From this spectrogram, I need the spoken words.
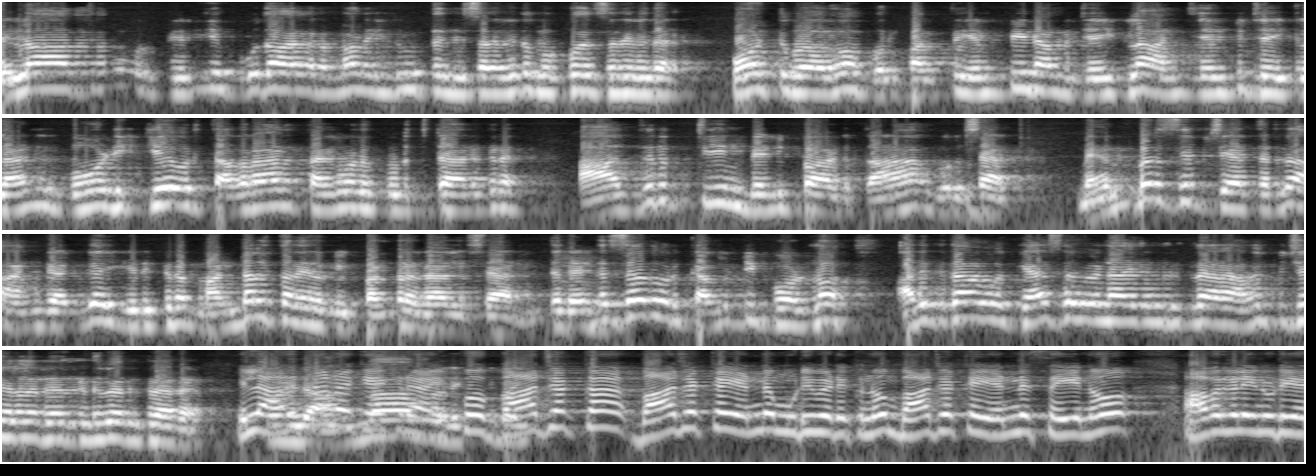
எல்லாத்துக்கும் ஒரு பெரிய பூதாகரமான இருபத்தஞ்சு சதவீதம் முப்பது சதவீத ஓட்டு வரும். ஒரு பத்து எம்பி நாம ஜெயிக்கலாம் அஞ்சு எம்பி ஜெயிக்கலாம்னு மோடிக்கே ஒரு தவறான தகவலை கொடுத்துட்டாருங்கிற அதிருப்தியின் வெளிப்பாடு தான் ஒரு சார் மெம்பர்ஷிப் சேர்த்துறது அங்கங்க இருக்கிற மண்டல் தலைவர்கள் பண்ற வேலை சார் இதுல என்ன சார் ஒரு கமிட்டி போடணும். அதுக்குதான் ஒரு கேசவ விநாயகம் இருக்கிறாரு அமைப்பு செயலாளர் ஏற்கனவே இருக்கிறாரு. இல்ல அதுதான் நான் கேட்கிறேன் இப்போ பாஜக பாஜக என்ன முடிவெடுக்கணும் பாஜக என்ன செய்யணும்? அவர்களினுடைய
